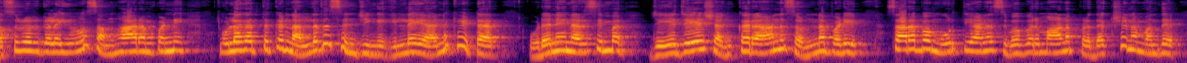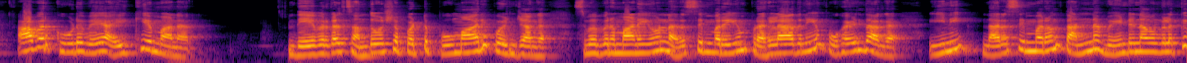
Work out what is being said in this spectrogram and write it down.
அசுரர்களையும் சம்ஹாரம் பண்ணி உலகத்துக்கு நல்லது செஞ்சீங்க இல்லையான்னு கேட்டார். உடனே நரசிம்மர் ஜெய ஜெய சங்கரான்னு சொன்னபடி சரப மூர்த்தியான சிவபெருமான பிரதட்சணம் வந்து அவர் கூடவே ஐக்கியமானார். தேவர்கள் சந்தோஷப்பட்டு பூமாறி பொழிஞ்சாங்க. சிவபெருமானையும் நரசிம்மரையும் பிரகலாதனையும் புகழ்ந்தாங்க. இனி நரசிம்மரும் தன்னை வேண்டினவங்களுக்கு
